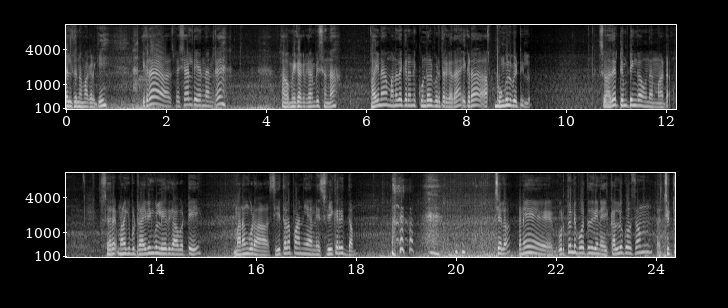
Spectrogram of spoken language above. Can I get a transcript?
వెళ్తున్నాం అక్కడికి. ఇక్కడ స్పెషాలిటీ ఏంటంటే మీకు అక్కడ కనిపిస్తుందా? పైన మన దగ్గర అన్ని కుండలు పెడతారు కదా ఇక్కడ బొంగులు పెట్టిళ్ళు. సో అదే టెంప్టింగ్గా ఉందన్నమాట. సరే మనకి ఇప్పుడు డ్రైవింగ్ కూడా లేదు కాబట్టి మనం కూడా శీతల పానీయాన్ని స్వీకరిద్దాం. చలో కానీ గుర్తుండిపోతుంది వినయ్ కళ్ళు కోసం చిట్ట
